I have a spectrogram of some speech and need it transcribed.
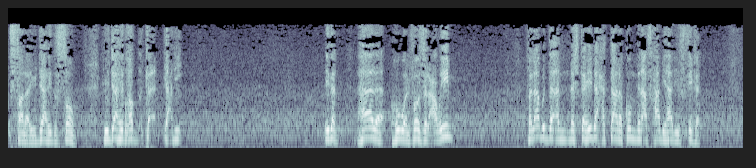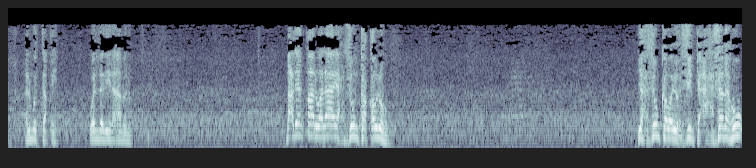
الصلاة يجاهد الصوم يجاهد غض يعني إذا هذا هو الفوز العظيم. فلا بد أن نجتهد حتى نكون من أصحاب هذه الصفة. المتقين والذين آمنوا. بعدين قال ولا يحزنك قولهم. يحزنك ويحزنك. أحزنه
